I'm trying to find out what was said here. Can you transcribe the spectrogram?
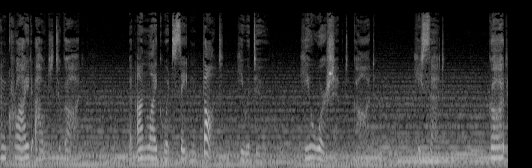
and cried out to God. But unlike what Satan thought he would do, he worshiped God. He said, God,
